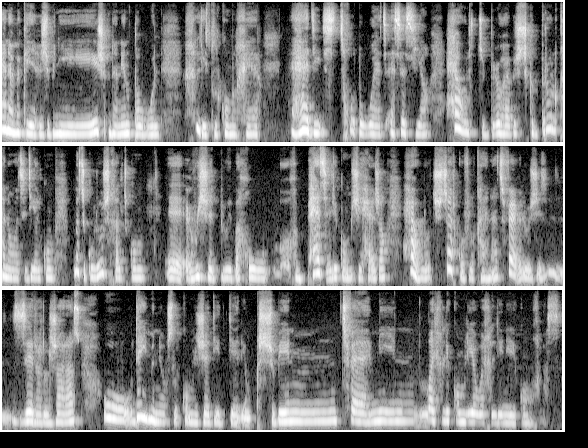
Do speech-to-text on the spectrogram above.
أنا ما كيعجبنيش أنني نطول. خليت لكم الخير. هذه ست خطوات أساسية. حاولوا تتبعوها باش تكبروا القنوات ديالكم. ما تقولوش خالتكم آه عويشة الدويبة خو خبعات عليكم شي حاجة. حاولوا تشتركوا في القناة فعلوا زر الجرس ودائما يوصلكم الجديد ديالي. مقشبين متفاهمين. الله يخليكم ليا ويخليني لكم وخلاص.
